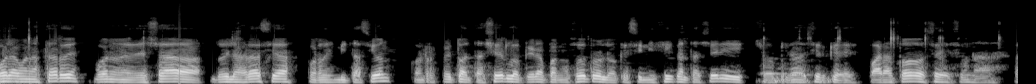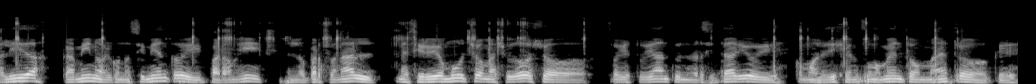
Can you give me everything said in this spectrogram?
Hola, buenas tardes. Bueno, desde ya doy las gracias por la invitación con respecto al taller, lo que era para nosotros, lo que significa el taller y yo quiero decir que para todos es una salida, camino al conocimiento y para mí en lo personal me sirvió mucho, me ayudó, yo soy estudiante universitario y como le dije en su momento a un maestro que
